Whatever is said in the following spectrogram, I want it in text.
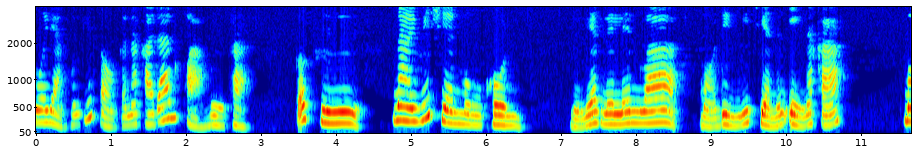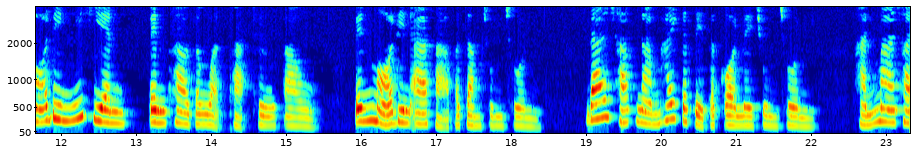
ตัวอย่างคนที่สองกันนะคะ ด้านขวามือค่ะ ก็คือ นายวิเชียนมงคล หรือเรียกเล่นๆว่า หมอดินวิเชียนนั่นเองนะคะ หมอดินวิเชียนเป็นชาวจังหวัดฉะเชิงเทรา เป็นหมอดินอาสาประจำชุมชน ได้ชักนำให้เกษตรกรในชุมชน หันมาใช้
